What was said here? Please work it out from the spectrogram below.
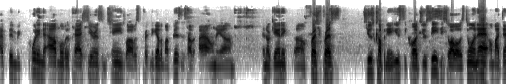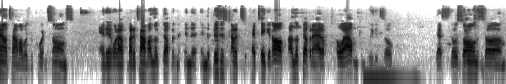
I've been recording the album over the past year and some change while I was putting together my business. I, I own a um, an organic um, fresh press juice company in Houston called Juice Easy. So while I was doing that on my downtime, I was recording songs. And then when I, by the time I looked up and, the and the business kind of t- had taken off, I looked up and I had a whole album completed. So that's those songs. Um,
